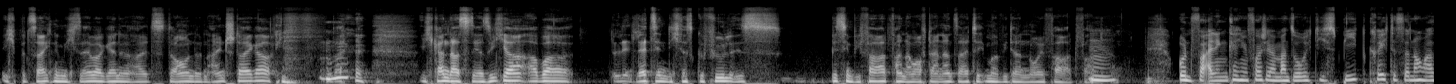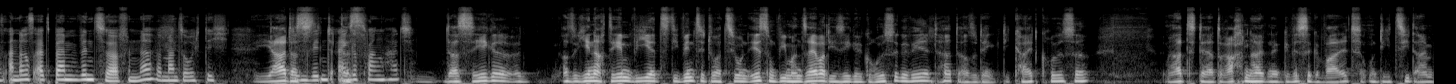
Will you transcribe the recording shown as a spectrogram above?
Ich bezeichne mich selber gerne als dauernden Einsteiger. Mhm. ich kann das sehr sicher, aber letztendlich das Gefühl ist ein bisschen wie Fahrradfahren, aber auf der anderen Seite immer wieder neu Fahrrad fahren mhm. kann. Und vor allen Dingen kann ich mir vorstellen, wenn man so richtig Speed kriegt, ist ja noch was anderes als beim Windsurfen, ne? wenn man so richtig ja, das, den Wind eingefangen hat. Das Segel, also je nachdem, wie jetzt die Windsituation ist und wie man selber die Segelgröße gewählt hat, also die, die Kitegröße, hat der Drachen halt eine gewisse Gewalt und die zieht einem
